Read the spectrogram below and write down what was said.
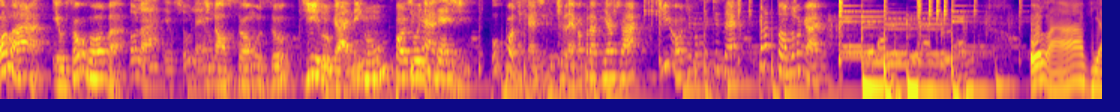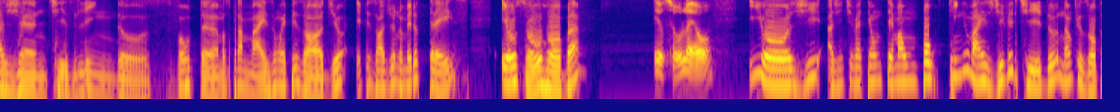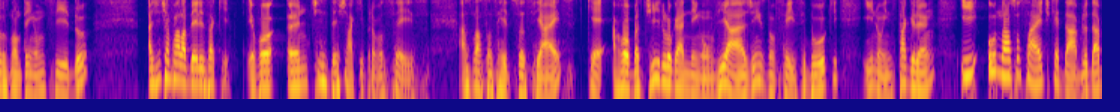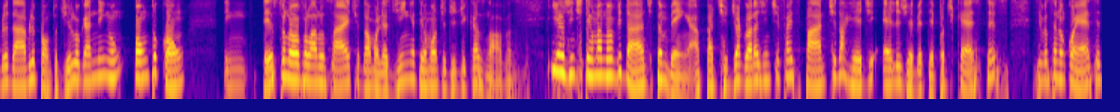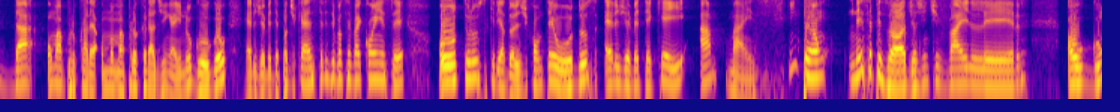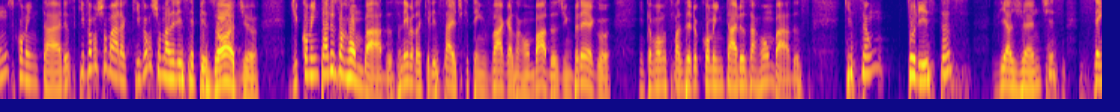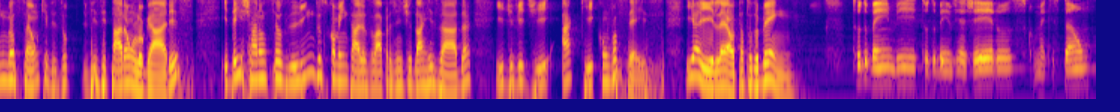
Olá, eu sou o Roba. Olá, eu sou o Léo. E nós somos o De Lugar Nenhum Podcast. Podcast. O podcast que te leva para viajar de onde você quiser, para todo lugar. Olá, viajantes lindos! Voltamos para mais um episódio, episódio número 3. Eu sou o Roba. Eu sou o Léo. E hoje a gente vai ter um tema um pouquinho mais divertido, não que os outros não tenham sido. A gente vai falar deles aqui. Eu vou antes deixar aqui para vocês as nossas redes sociais, que é arroba de lugar nenhum viagens no Facebook e no Instagram, e o nosso site que é www.delugarnenhum.com. Tem texto novo lá no site, dá uma olhadinha, tem um monte de dicas novas. E a gente tem uma novidade também. A partir de agora a gente faz parte da rede LGBT Podcasters. Se você não conhece, dá uma, procura, uma procuradinha aí no Google, LGBT Podcasters, e você vai conhecer outros criadores de conteúdos LGBTQIA. Então, nesse episódio a gente vai ler alguns comentários que vamos chamar aqui, vamos chamar nesse episódio de comentários arrombados. Lembra daquele site que tem vagas arrombadas de emprego? Então vamos fazer o comentários arrombados, que são turistas, viajantes sem noção que visitaram lugares e deixaram seus lindos comentários lá pra gente dar risada e dividir aqui com vocês. E aí, Léo, tá tudo bem? Tudo bem, Bi? Tudo bem, viajeiros? Como é que estão?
